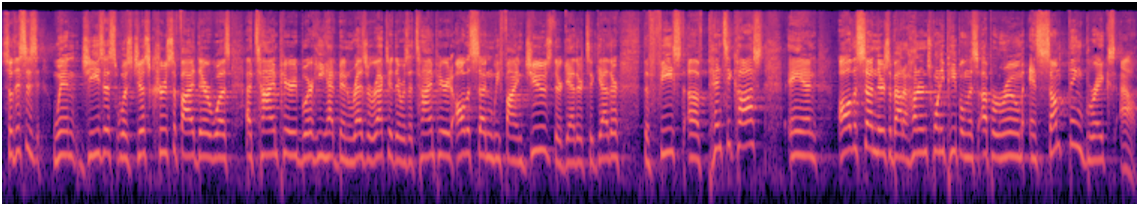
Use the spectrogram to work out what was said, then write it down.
So, this is when Jesus was just crucified. There was a time period where he had been resurrected. There was a time period, all of a sudden, we find Jews, they're gathered together, the feast of Pentecost, and all of a sudden, there's about 120 people in this upper room, and something breaks out.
